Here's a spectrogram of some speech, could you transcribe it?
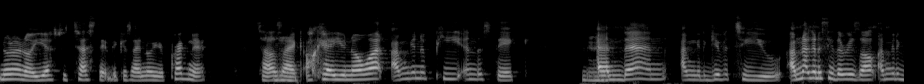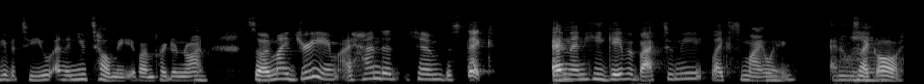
no, no, no, you have to test it because I know you're pregnant. So I was Mm. like, okay, you know what? I'm gonna pee in the stick Mm. and then I'm gonna give it to you. I'm not gonna see the result. I'm gonna give it to you, and then you tell me if I'm pregnant or not. So in my dream, I handed him the stick, and Mm. then he gave it back to me like smiling, and I was like, Mm. oh.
